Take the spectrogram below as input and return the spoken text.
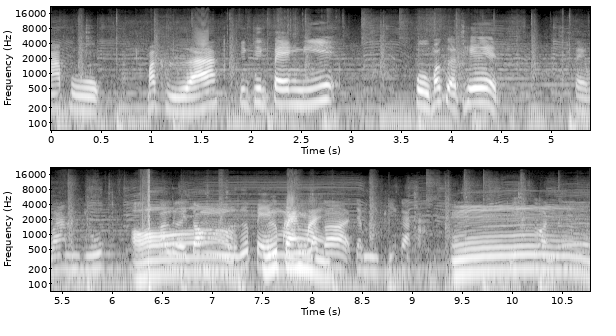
มาปลูก มะเขือ จริงๆ แปลงนี้ปลูกมะเขือเทศ แต่ว่ามันยุบอ๋อก็เลยต้องรื้อแปลงรื้อแปลงใหม่แล้วก็จะมีพริกอะค่ะอืพริกส่วนหนึ่งม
